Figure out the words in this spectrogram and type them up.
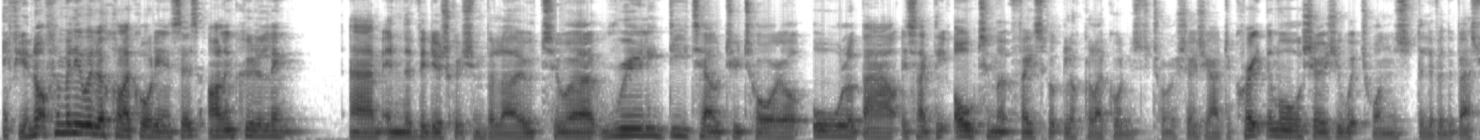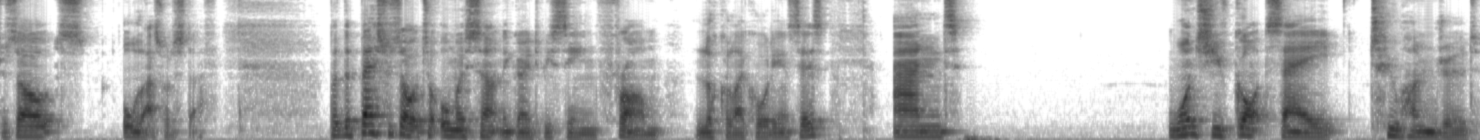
If you're not familiar with lookalike audiences, I'll include a link um, in the video description below to a really detailed tutorial all about, it's like the ultimate Facebook lookalike audience tutorial. Shows you how to create them all, shows you which ones deliver the best results, all that sort of stuff. But the best results are almost certainly going to be seen from lookalike audiences. And once you've got, say, 200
